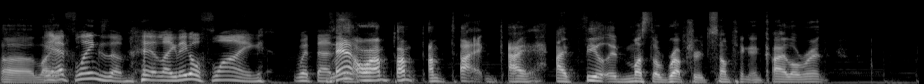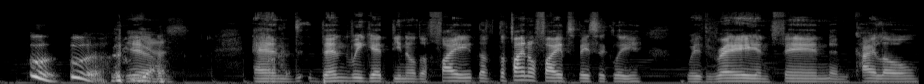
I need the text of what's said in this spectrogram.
Uh, like yeah, it flings them. like they go flying with that. that, thing. or I'm, I'm, I'm, I, I, I feel it must have ruptured something in Kylo Ren. Ooh, ooh. Yeah. Yes. And then we get you know the fight, the, the final fights basically with Rey and Finn and Kylo.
